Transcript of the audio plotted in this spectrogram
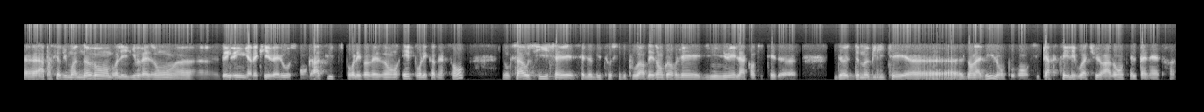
Euh, à partir du mois de novembre, les livraisons euh, de avec les vélos seront gratuites pour les Beauvaisans et pour les commerçants. Donc ça aussi, c'est le but aussi de pouvoir désengorger et diminuer la quantité de, mobilité euh, dans la ville, en pouvant aussi capter les voitures avant qu'elles pénètrent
